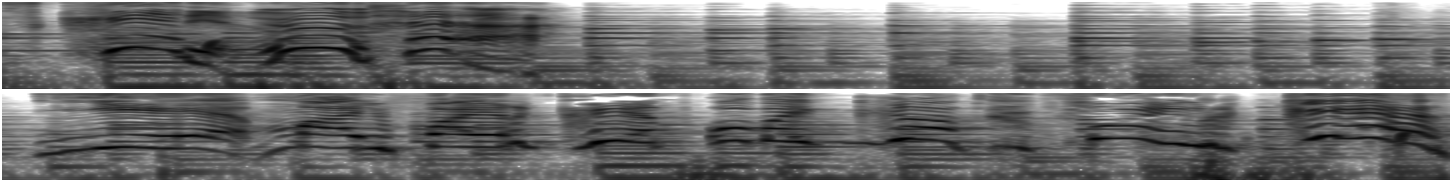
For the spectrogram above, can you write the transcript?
scary. Ugh, ha. Yeah, my fire cat. Oh my god, fire cat.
